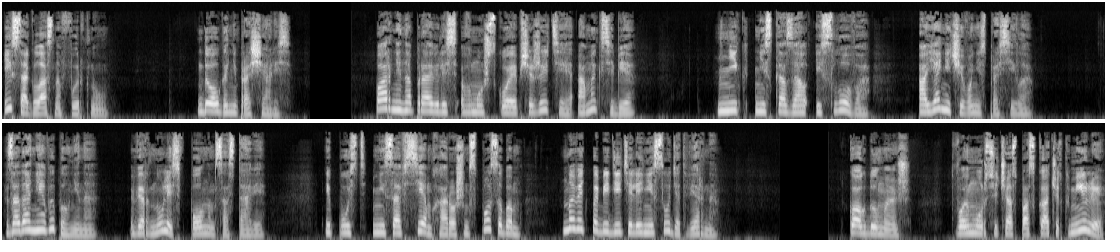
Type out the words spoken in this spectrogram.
и согласно фыркнул. Долго не прощались. Парни направились в мужское общежитие, а мы к себе. Ник не сказал и слова, а я ничего не спросила. Задание выполнено, вернулись в полном составе. И пусть не совсем хорошим способом, но ведь победители не судят, верно? «Как думаешь, твой Мур сейчас поскачет к Миле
